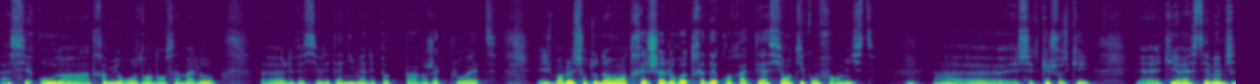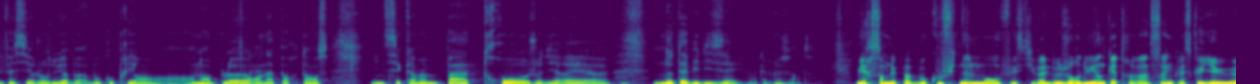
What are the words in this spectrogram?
assez haut, intramuros dans, dans Saint-Malo. Euh, le festival était animé à l'époque par Jacques Plouette et je me rappelle surtout d'un moment très chaleureux, très décontracté, assez anticonformiste. Hein, euh, c'est quelque chose qui est, euh, qui est resté, même si le festival aujourd'hui a beaucoup pris en, ampleur, en importance, il ne s'est quand même pas trop, je dirais, euh, notabilisé, en quelque sorte. Mais il ressemblait pas beaucoup finalement au festival d'aujourd'hui en 85 parce qu'il y a eu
